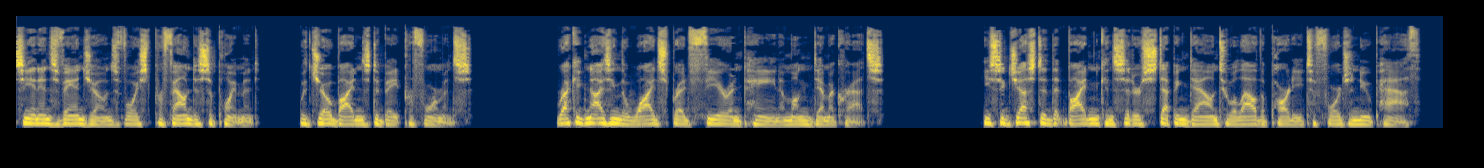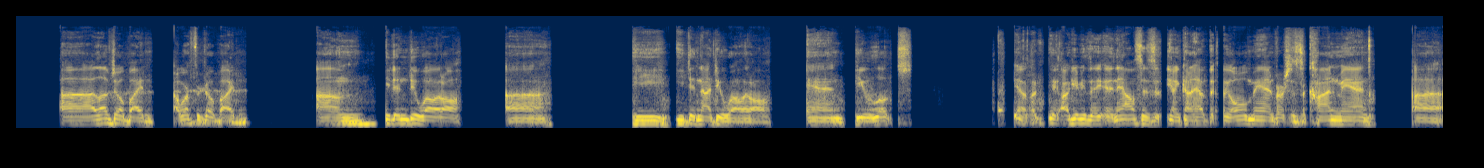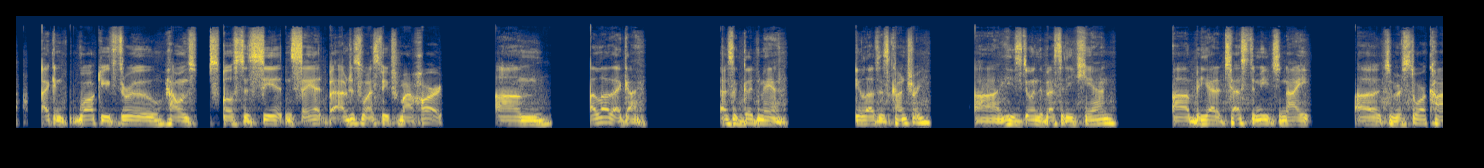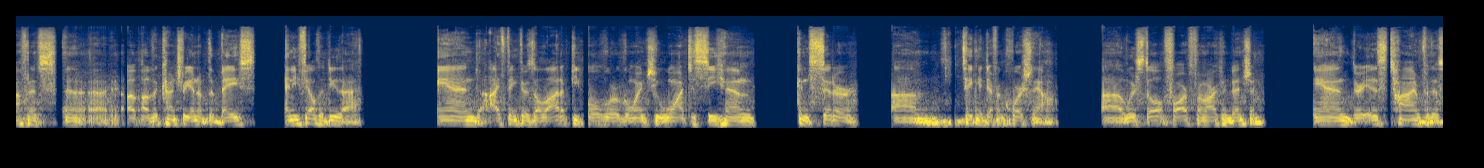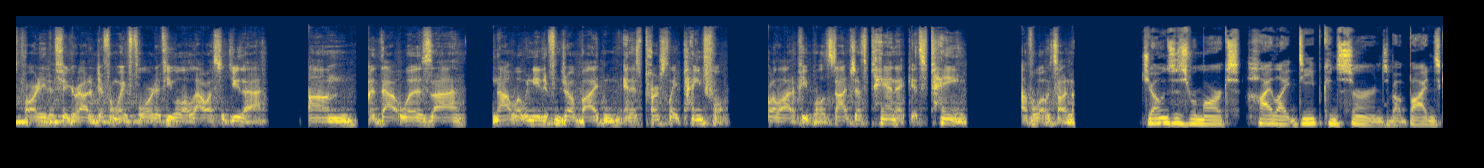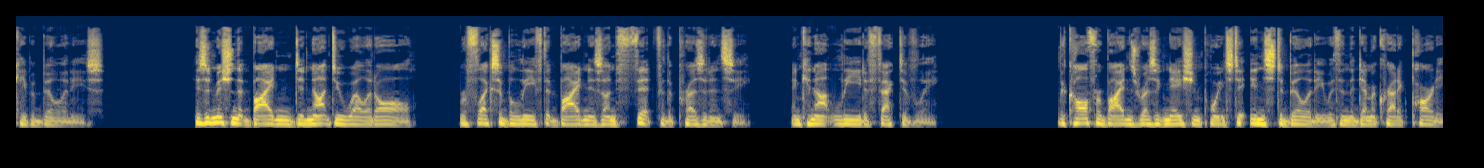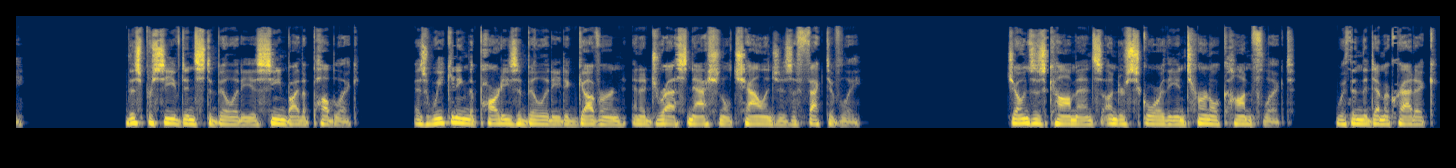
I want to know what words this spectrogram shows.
CNN's Van Jones voiced profound disappointment with Joe Biden's debate performance, recognizing the widespread fear and pain among Democrats. He suggested that Biden consider stepping down to allow the party to forge a new path. Uh, I love Joe Biden. I work for Joe Biden. Um, he didn't do well at all. Uh, he he did not do well at all, and he looks. You know, I'll give you the analysis. You know, kind of have the, the old man versus the con man. Uh, I can walk you through how I'm supposed to see it and say it, but I just want to speak from my heart. Um, I love that guy. That's a good man. He loves his country. Uh, he's doing the best that he can. Uh, but he had a test to meet tonight uh, to restore confidence uh, uh, of, of the country and of the base, and he failed to do that. And I think there's a lot of people who are going to want to see him consider um, taking a different course now. Uh, we're still far from our convention, and there is time for this party to figure out a different way forward if he will allow us to do that. Um, but that was uh, not what we needed from Joe Biden, and it's personally painful for a lot of people. It's not just panic, it's pain of what we saw. Jones's remarks highlight deep concerns about Biden's capabilities. His admission that Biden did not do well at all reflects a belief that Biden is unfit for the presidency and cannot lead effectively. The call for Biden's resignation points to instability within the Democratic Party. This perceived instability is seen by the public as weakening the party's ability to govern and address national challenges effectively. Jones's comments underscore the internal conflict within the Democratic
